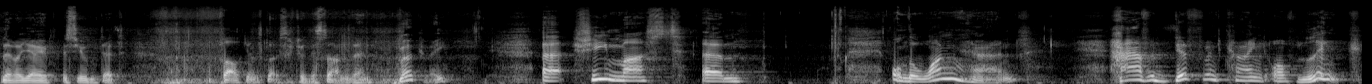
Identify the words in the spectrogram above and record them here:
Leverrier assumed that Vulcan is closer to the Sun than Mercury, uh, she must, um, on the one hand, have a different kind of link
